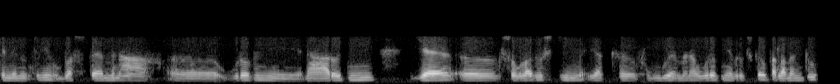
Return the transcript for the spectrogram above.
těm jednotlivým oblastem na uh, úrovni národní, je v souladu s tím, jak fungujeme na úrovni Evropského parlamentu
